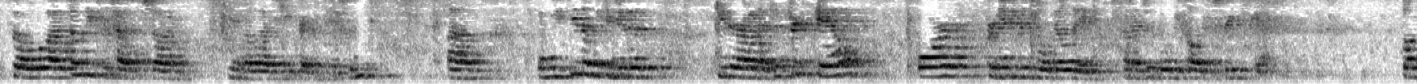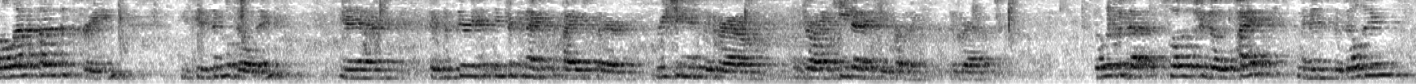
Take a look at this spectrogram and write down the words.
So uh, some of these were touched on in the last few presentations. Um, and we see that we can do this either on a district scale or for an individual building on a, what we call a discrete scale. So on the left side of the screen, you see a single building, and there's a series of interconnected pipes that are reaching into the ground and drawing heat energy from the, the ground. The liquid that flows through those pipes and into the building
